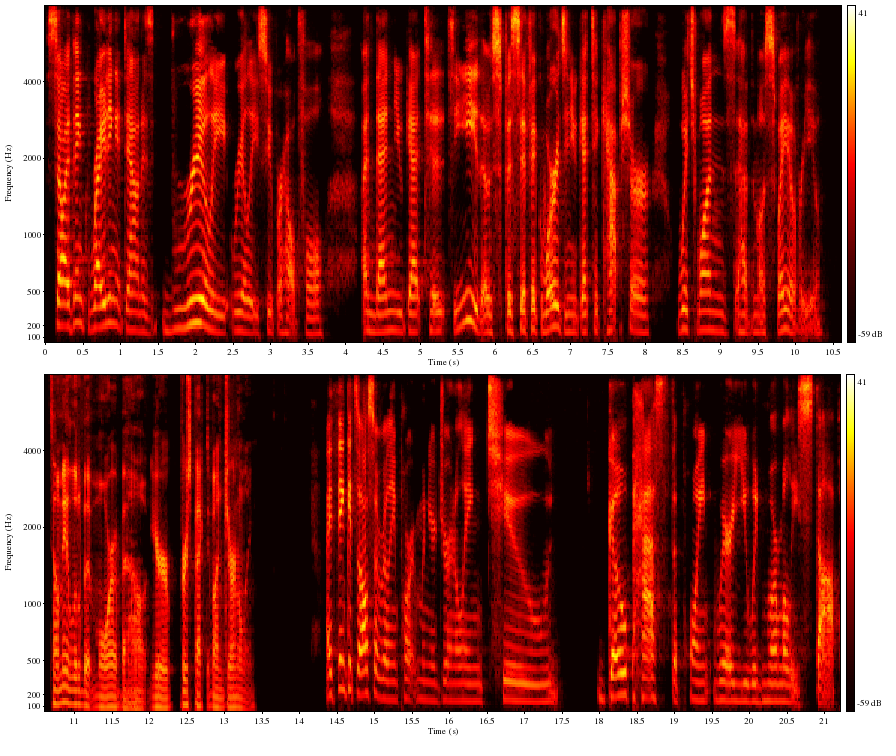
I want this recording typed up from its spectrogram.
So I think writing it down is really, really super helpful. And then you get to see those specific words and you get to capture which ones have the most sway over you. Tell me a little bit more about your perspective on journaling. I think it's also really important when you're journaling to go past the point where you would normally stop.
